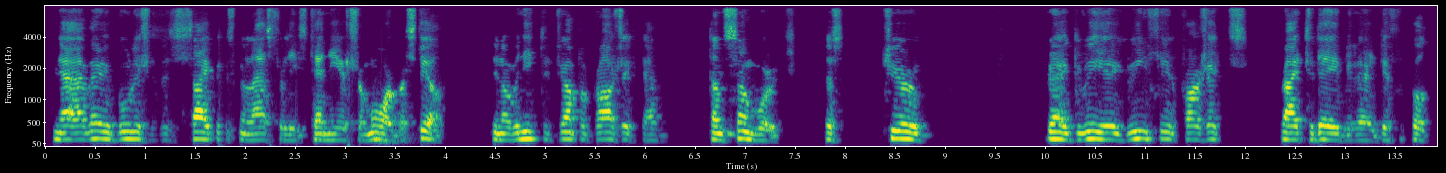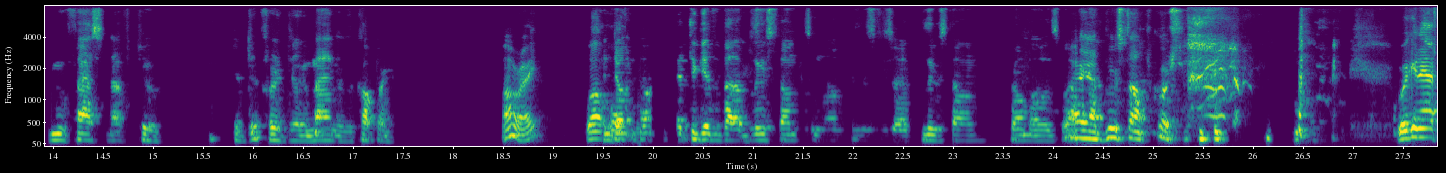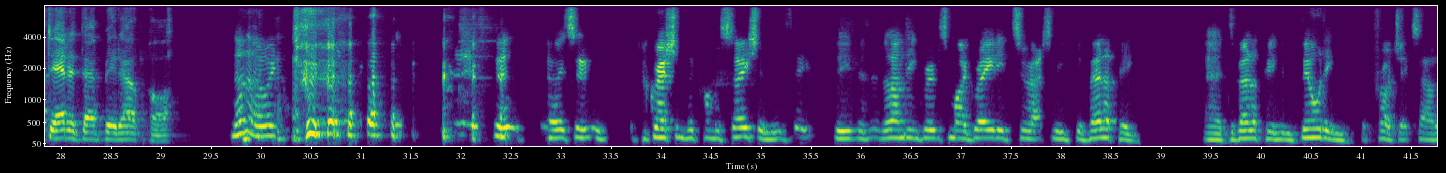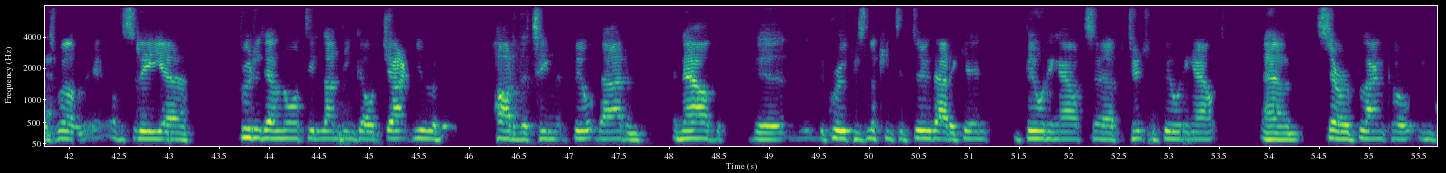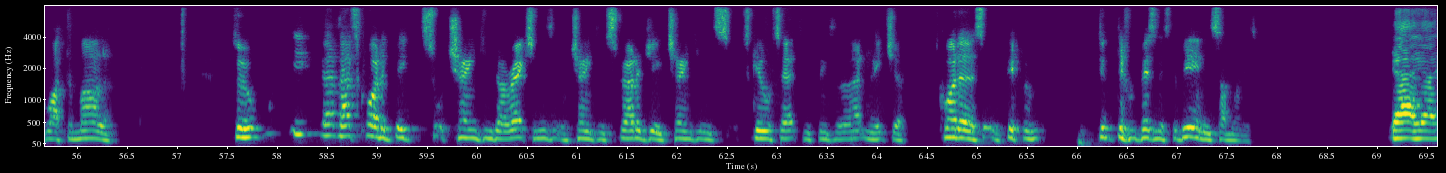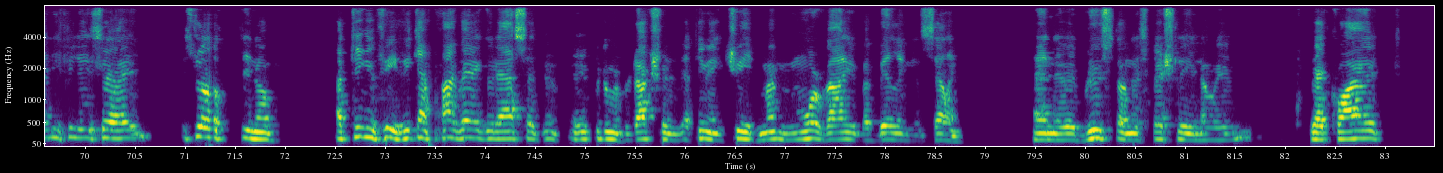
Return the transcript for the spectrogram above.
Now, I'm very bullish that this cycle is going to last for at least 10 years or more, but still, you know, we need to jump a project that have done some work. Just pure green, greenfield projects right today be very difficult to move fast enough to, to for the demand of the copper. All right. Well, and don't, don't forget to give about Bluestone some love because this is a Bluestone promo as well. Oh yeah, Bluestone, of course. We're gonna have to edit that bit out, Paul. No, no. It, it's a progression of the conversation. The, the, the Lundin Group's migrated to actually developing, uh, developing and building the projects out as well. Obviously, uh, Fruta del Norte, Lundin Gold, Jack, you were part of the team that built that, and and now the, the, the group is looking to do that again, building out, uh, potentially building out um, Cerro Blanco in Guatemala. So that, that's quite a big sort of change in direction, isn't it? Changing strategy, changing skill sets and things of that nature. Quite a sort of different, different business to be in in some ways. Yeah, yeah. If it is, uh, it's a lot, you know, I think if we, if we can find very good assets and put them in production, I think we can create more value by building and selling. And uh, Bluestone, especially, you know, we, we acquired,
